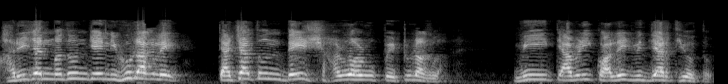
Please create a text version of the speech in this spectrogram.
हरिजनमधून जे लिहू लागले त्याच्यातून देश हळूहळू पेटू लागला. मी त्यावेळी कॉलेज विद्यार्थी होतो.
